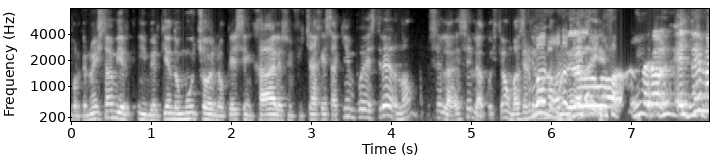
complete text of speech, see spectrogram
porque no están invier- invirtiendo mucho en lo que es en jales o en fichajes, ¿a quién puedes traer, no? Esa es la, esa es la cuestión. Vas Hermano, a un- Pero un- el tema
